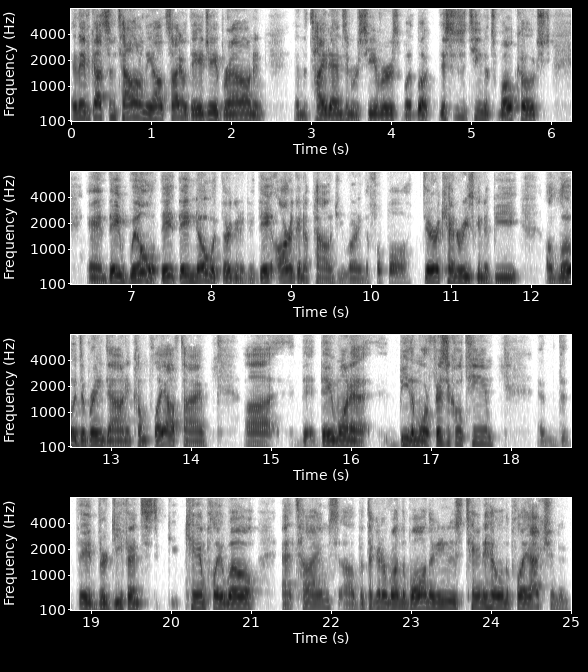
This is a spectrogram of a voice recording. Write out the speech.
And they've got some talent on the outside with AJ Brown and and the tight ends and receivers. But look, this is a team that's well coached and they will they they know what they're going to do they are going to pound you running the football Derrick Henry is going to be a load to bring down and come playoff time uh, they, they want to be the more physical team they, their defense can play well at times uh, but they're going to run the ball and they're going to use Tannehill in the play action and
